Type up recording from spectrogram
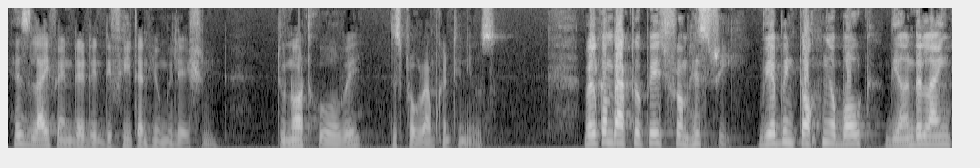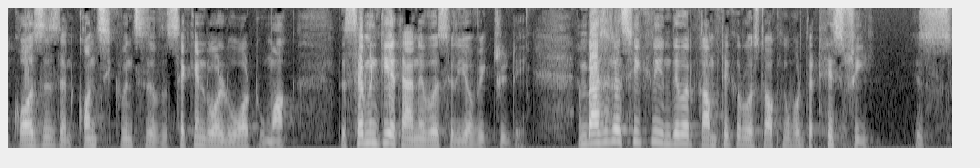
his life ended in defeat and humiliation. Do not go away. This program continues. Welcome back to a page from history. We have been talking about the underlying causes and consequences of the Second World War to mark the 70th anniversary of Victory Day. Ambassador Sikri Indivar Kamtekar was talking about that history is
